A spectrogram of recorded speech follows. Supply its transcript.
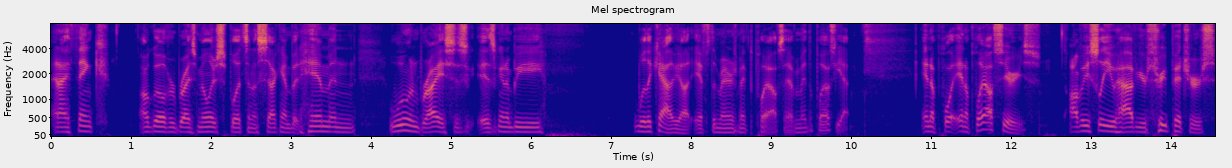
And I think I'll go over Bryce Miller's splits in a second, but him and Woo and Bryce is is going to be with a caveat if the Mariners make the playoffs. They haven't made the playoffs yet. In a play, in a playoff series, obviously you have your three pitchers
